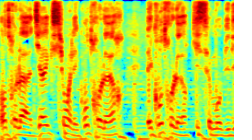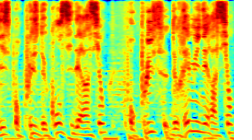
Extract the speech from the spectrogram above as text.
entre la direction et les contrôleurs. Les contrôleurs qui se mobilisent pour plus de considération, pour plus de rémunération.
